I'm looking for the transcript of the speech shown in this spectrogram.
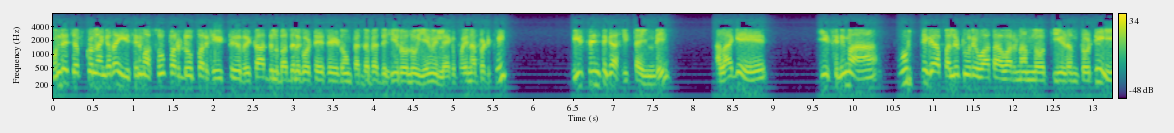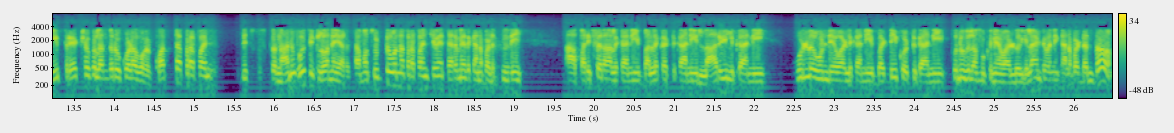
ముందే చెప్పుకున్నాం కదా ఈ సినిమా సూపర్ డూపర్ హిట్ రికార్డులు బద్దలు కొట్టేసేయడం పెద్ద పెద్ద హీరోలు ఏమీ లేకపోయినప్పటికీ రీసెంట్గా హిట్ అయింది. అలాగే ఈ సినిమా పూర్తిగా పల్లెటూరి వాతావరణంలో తీయడం తోటి ప్రేక్షకులందరూ కూడా ఒక కొత్త ప్రపంచం చూస్తున్న అనుభూతికి లోనయ్యారు. తమ చుట్టూ ఉన్న ప్రపంచమే తెర మీద కనపడుతుంది. ఆ పరిసరాలు కానీ బల్లకట్టు కానీ లారీలు కానీ ఊళ్ళో ఉండేవాళ్ళు కానీ బడ్డీ కొట్టు కానీ పునుగులు అమ్ముకునే వాళ్ళు ఇలాంటివన్నీ కనపడడంతో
